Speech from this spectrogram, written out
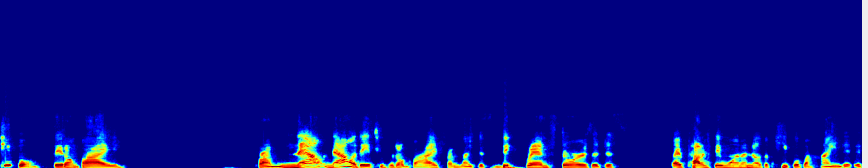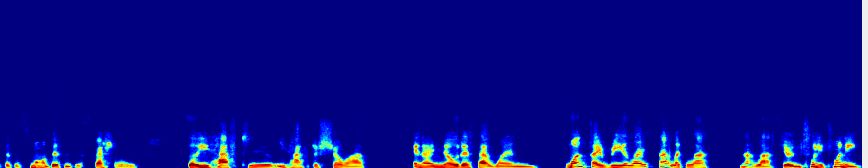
people. They don't buy from now nowadays. People don't buy from like just big brand stores or just buy products. They want to know the people behind it. If it's a small business, especially. So you have to you have to show up. And I noticed that when once I realized that, like last not last year in 2020,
